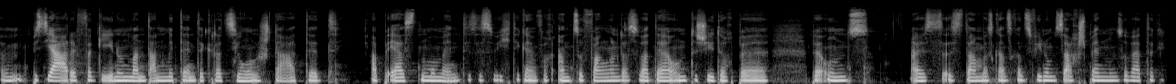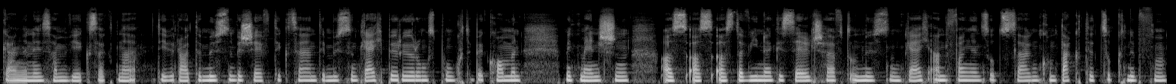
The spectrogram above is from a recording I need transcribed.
ähm, bis Jahre vergehen und man dann mit der Integration startet. Ab ersten Moment ist es wichtig, einfach anzufangen. Das war der Unterschied auch bei, bei uns als es damals ganz, ganz viel um Sachspenden und so weiter gegangen ist, haben wir gesagt, na, die Leute müssen beschäftigt sein, die müssen gleich Berührungspunkte bekommen mit Menschen aus, aus, aus der Wiener Gesellschaft und müssen gleich anfangen, sozusagen Kontakte zu knüpfen.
